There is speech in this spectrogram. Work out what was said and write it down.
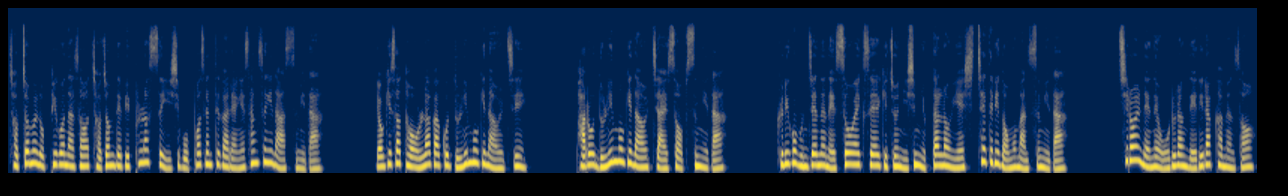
저점을 높이고 나서 저점 대비 플러스 25%가량의 상승이 나왔습니다. 여기서 더 올라가고 눌림목이 나올지, 바로 눌림목이 나올지 알 수 없습니다. 그리고 문제는 SOXL 기준 26달러 위에 시체들이 너무 많습니다. 7월 내내 오르락 내리락 하면서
